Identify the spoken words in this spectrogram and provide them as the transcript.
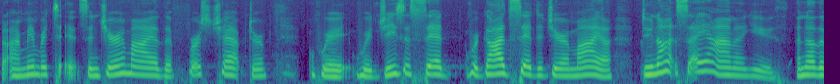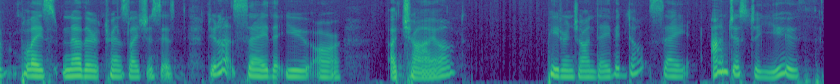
But I remember t- it's in Jeremiah, the first chapter, where where Jesus said, where God said to Jeremiah, "Do not say I am a youth." Another place, another translation says, "Do not say that you are a child." Peter and John David, don't say I'm just a youth.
